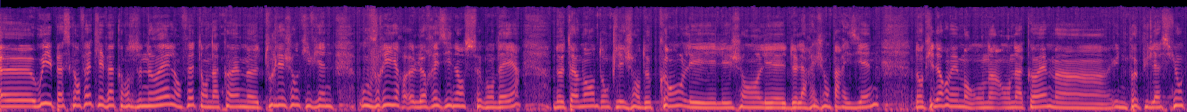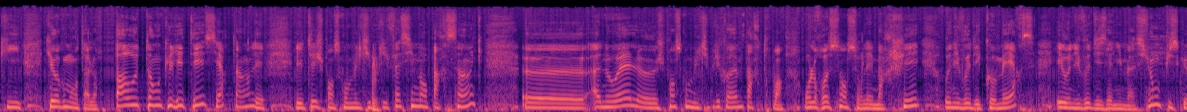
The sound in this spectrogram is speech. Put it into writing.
Euh, oui, parce qu'en fait, les vacances de Noël, en fait, on a quand même euh, tous les gens qui viennent ouvrir euh, leur résidence secondaire, notamment donc les gens de Caen, les, gens les- de la région parisienne. Donc énormément. On a, on a quand même un- une population qui, qui augmente. Alors pas autant que l'été, certes. hein. L'été, je pense qu'on multiplie facilement par 5. à Noël, euh, je pense qu'on multiplie quand même par 3. On le ressent sur les marchés, au niveau des commerces et au niveau des animations, puisque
